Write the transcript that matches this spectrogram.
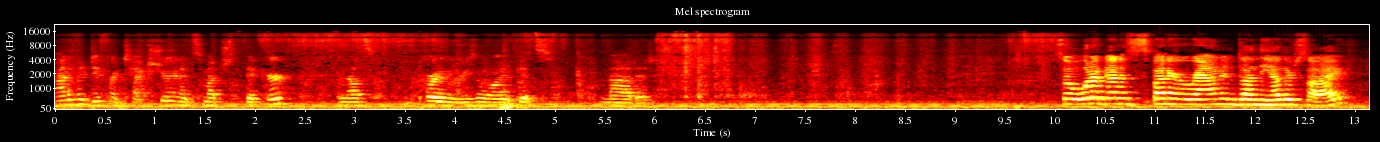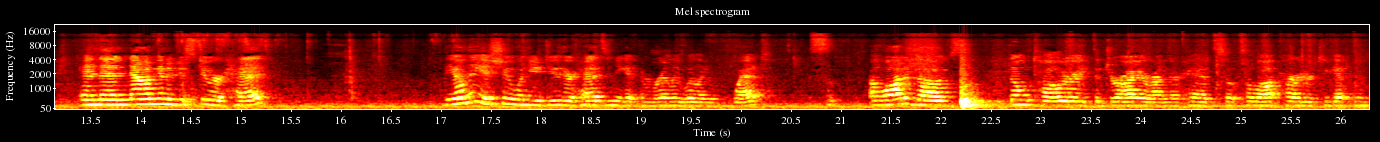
kind of a different texture and it's much thicker. And that's part of the reason why it gets matted. So what I've done is spun her around and done the other side. And then now I'm gonna just do her head. The only issue when you do their heads and you get them really, really wet, a lot of dogs don't tolerate the dryer on their heads, so it's a lot harder to get them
